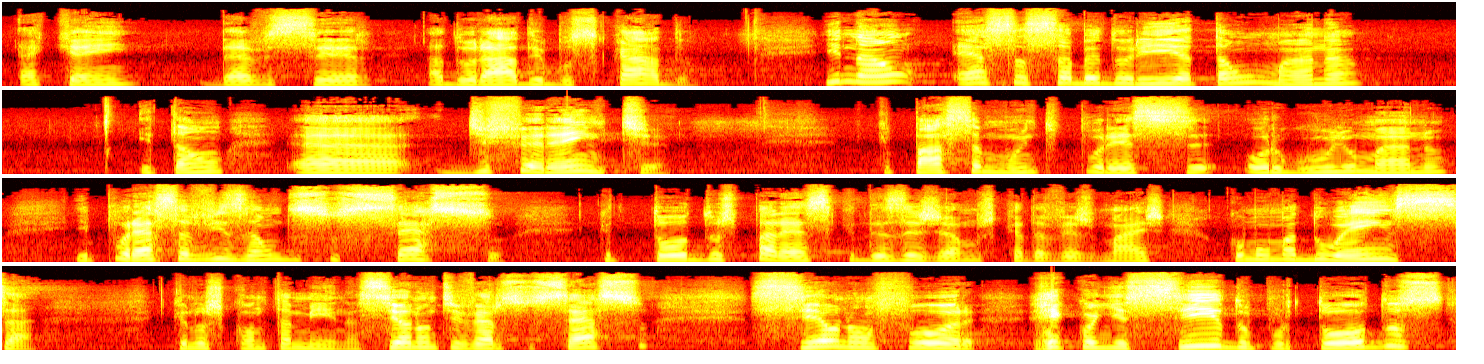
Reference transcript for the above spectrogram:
é quem deve ser adorado e buscado. E não essa sabedoria tão humana e tão é, diferente, que passa muito por esse orgulho humano e por essa visão de sucesso que todos parece que desejamos cada vez mais como uma doença que nos contamina. Se eu não tiver sucesso, se eu não for reconhecido por todos,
